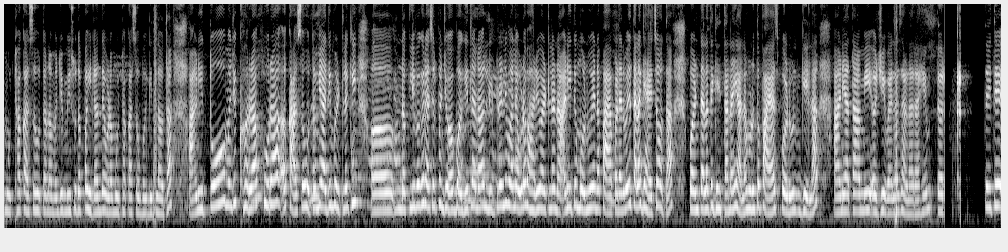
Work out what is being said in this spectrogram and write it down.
मोठा कासव होता ना म्हणजे मी सुद्धा पहिल्यांदा एवढा मोठा कासव बघितला होता. आणि तो म्हणजे खरा खोरा कासव होता. मी आधी म्हटलं की नकली वगैरे असेल पण जेव्हा बघितलं ना लिटरली मला एवढं भारी वाटलं ना. आणि इथे म्हणू आहे ना पाया पडायला म्हणजे त्याला घ्यायचा होता पण त्याला ते घेता नाही आला म्हणून तो पायाच पडून गेला. आणि आता आम्ही जेवायला जाणार आहे. तर तर इथे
